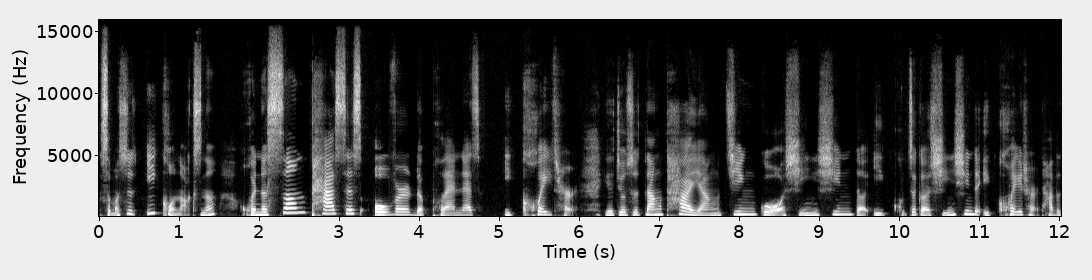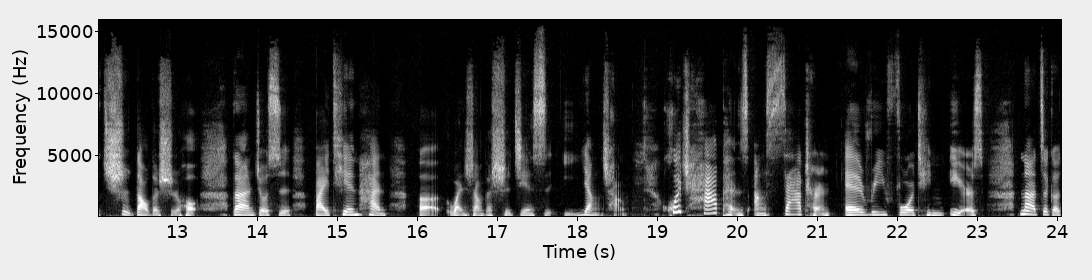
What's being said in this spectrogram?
什么是 equinox 呢？When the sun passes over the planet's equator，也就是当太阳经过行星的以这个行星的 equator 它的赤道的时候，当然就是白天和呃晚上的时间是一样长，which happens on Saturn every fourteen years。那这个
